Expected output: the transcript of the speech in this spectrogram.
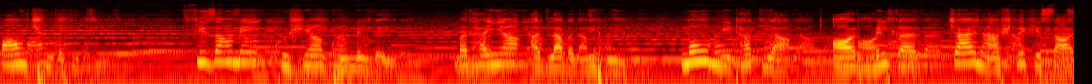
पाँव छू रही थी। फिजा में खुशियाँ घुल मिल गई बधाइयाँ अदला बदली हुई। मुँह मीठा किया और मिलकर चाय नाश्ते के साथ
